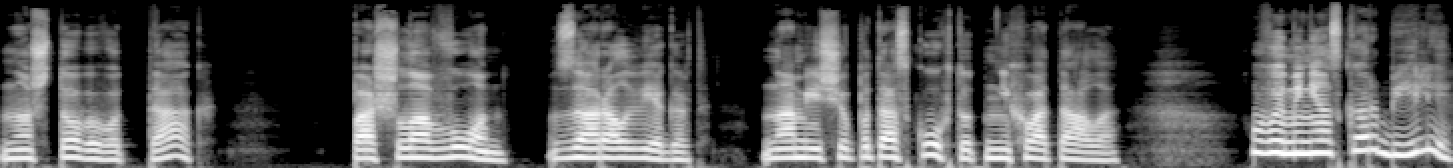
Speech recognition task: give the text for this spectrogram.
Но чтобы вот так... «Пошла вон!» — заорал Вегард. «Нам еще потаскух тут не хватало». «Вы меня оскорбили!»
